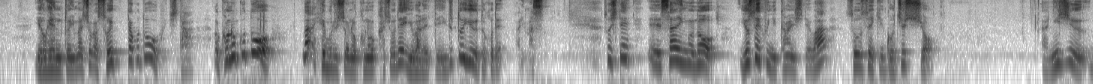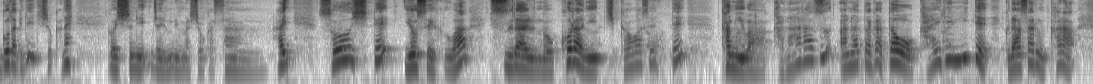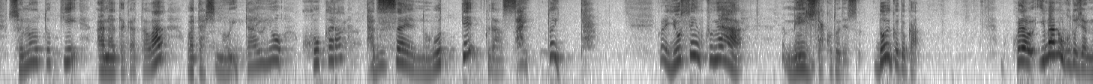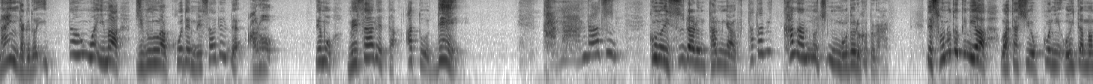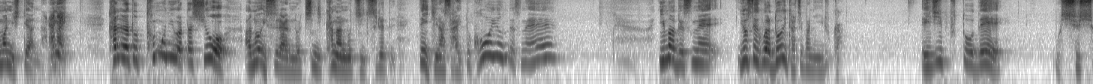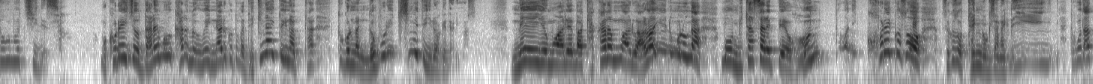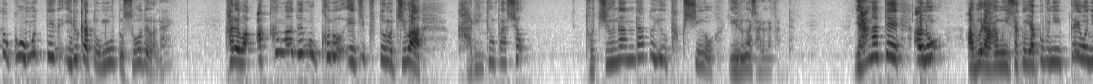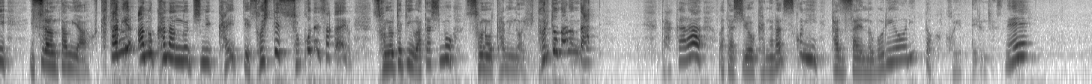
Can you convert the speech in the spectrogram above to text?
予言と言いましょうか。そういったことをした。このことをがヘブル書のこの箇所で言われているというところであります。そして最後のヨセフに関しては創世記50章。25だけでいいでしょうかね。ご一緒にじゃあ読みましょうか。3はい。そうしてヨセフはイスラエルの子らに誓わせて神は必ずあなた方を顧みてくださるからその時あなた方は私の遺体をここから携え登ってください。と言った。これヨセフが命じたことです。どういうことか。これは今のことじゃないんだけど一旦は今自分はここで召されるであろう。でも召された後で必ずこのイスラエルの民が再びカナンの地に戻ることがある。でその時には私をここに置いたままにしてはならない。彼らと共に私をあのイスラエルの地にカナンの地に連れて行きなさいとこう言うんですね。今ですねヨセフはどういう立場にいるか。エジプトでもう首相の地位ですよ。もうこれ以上誰も彼の上になることができないというようなところまで上り詰めているわけであります。名誉もあれば宝もあるあらゆるものがもう満たされて本当にこれこそそれこそ天国じゃなくていいとこだとこう思っているかと思うとそうではない。彼はあくまでもこのエジプトの地は仮の場所。途中なんだという確信を揺るがされなかった。やがてあのアブラハムイサクヤコブに言ったようにイスラエルの民は再びあのカナンの地に帰ってそしてそこで栄える。その時私もその民の一人となるんだ。だから私を必ずそこに携え上るようにとこう言っているんですね。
